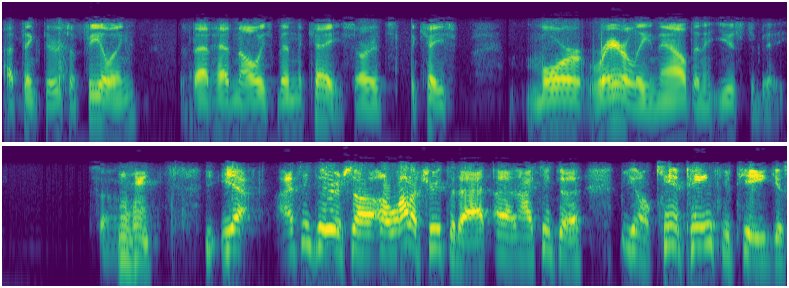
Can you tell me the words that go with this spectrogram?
I think there's a feeling that that hadn't always been the case, or it's the case more rarely now than it used to be. So, mm-hmm. yeah, I think there's a, a lot of truth to that. And I think the, you know, campaign fatigue is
